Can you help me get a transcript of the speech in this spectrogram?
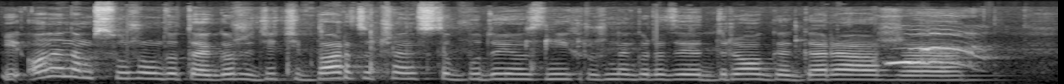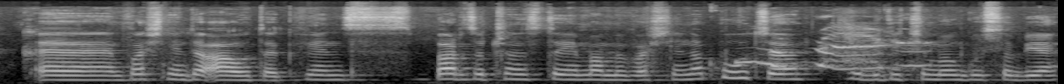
i one nam służą do tego, że dzieci bardzo często budują z nich różnego rodzaju drogę, garaże, e, właśnie do autek, więc bardzo często je mamy właśnie na półce, żeby dzieci mogły sobie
